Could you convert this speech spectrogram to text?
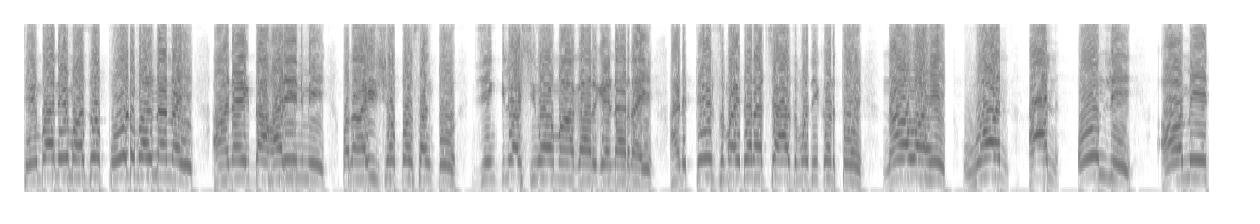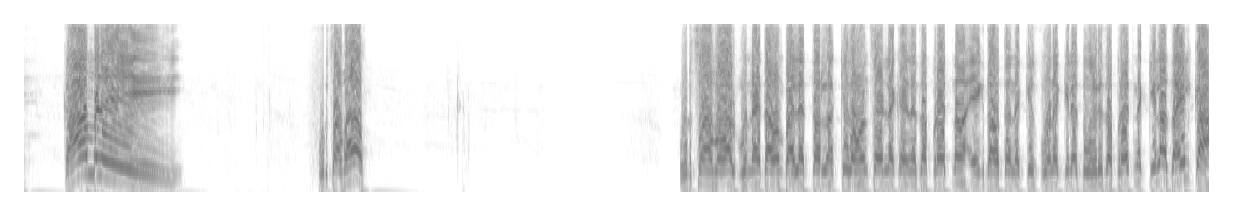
थेंबाने माझं पोट भरणार नाही. आणि एकदा हारीन मी पण आई शपथ सांगतो जिंकल्याशिवाय माघार घेणार नाही. आणि तेच मैदानाच्या आतमध्ये करतोय. नाव आहे one and only Amit Kamble. पुढचा भाव पुढचा बॉल पुन्हा एकदा आपण पाहिलं तर नक्कीच ऑन साईडला खेळण्याचा प्रयत्न. एक धाव तर नक्कीच पूर्ण केला. दुहेरीचा प्रयत्न केला जाईल का?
